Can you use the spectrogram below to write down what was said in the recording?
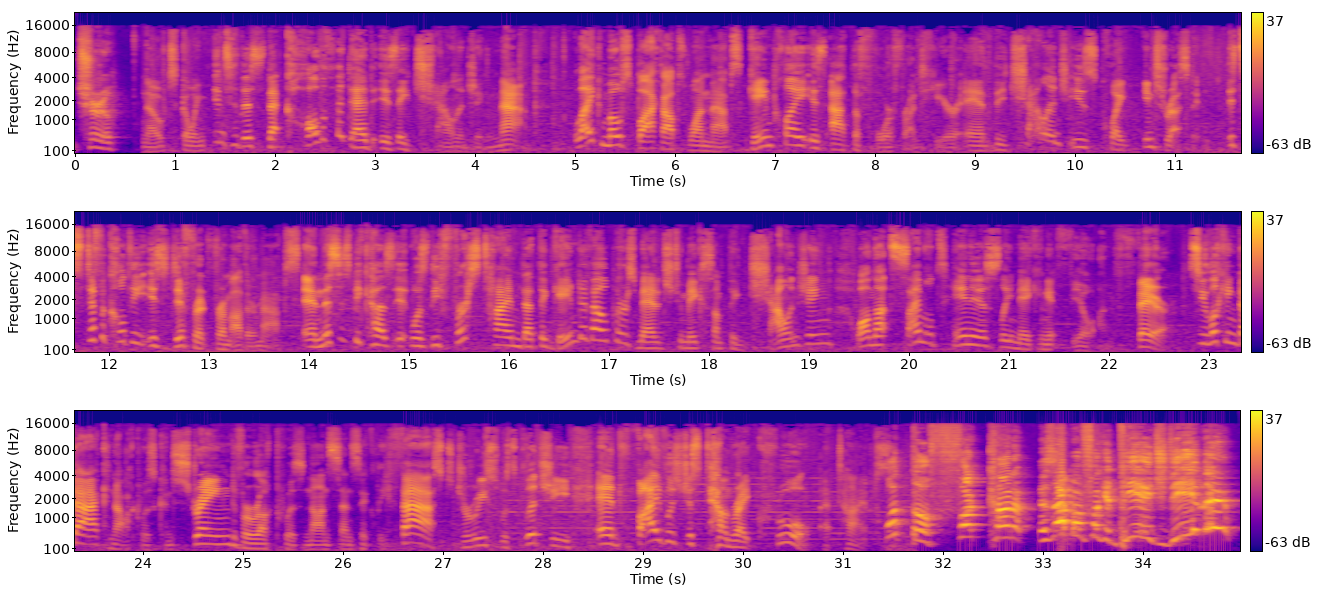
True. Note going into this that Call of the Dead is a challenging map. Like most Black Ops 1 maps, gameplay is at the forefront here, and the challenge is quite interesting. Its difficulty is different from other maps, and this is because it was the first time that the game developers managed to make something challenging while not simultaneously making it feel unfair. See, looking back, Nacht was constrained, Verrückt was nonsensically fast, Der Riese was glitchy, and 5 was just downright cruel at times. What the fuck kind of is that motherfucking PhD in there?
